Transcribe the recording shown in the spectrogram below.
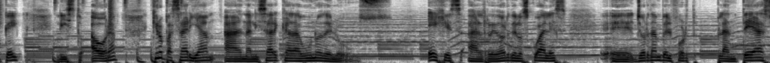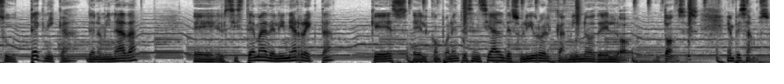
¿Ok? Listo. Ahora quiero pasar ya a analizar cada uno de los ejes alrededor de los cuales eh, Jordan Belfort plantea su técnica denominada eh, el sistema de línea recta, que es el componente esencial de su libro El Camino del Lobo. Entonces, empezamos.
